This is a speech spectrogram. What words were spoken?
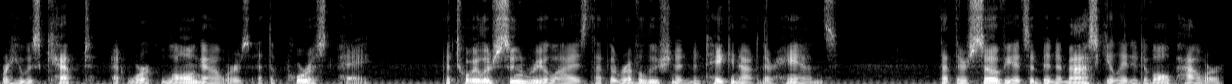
where he was kept at work long hours at the poorest pay. The toilers soon realized that the revolution had been taken out of their hands, that their Soviets had been emasculated of all power,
